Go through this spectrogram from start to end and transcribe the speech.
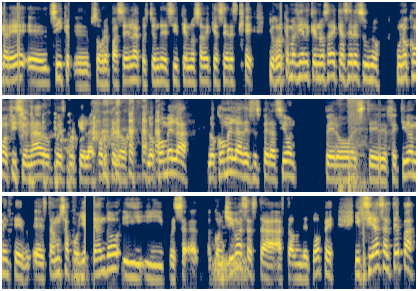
Eh, sí, que eh, sobrepasé en la cuestión de decir que no sabe qué hacer. Es que yo creo que más bien el que no sabe qué hacer es uno, uno como aficionado, pues, porque, la, porque lo, lo, come la, lo come la desesperación pero este, efectivamente estamos apoyando y, pues con Chivas hasta, hasta donde tope. Y felicidades al Tepa,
